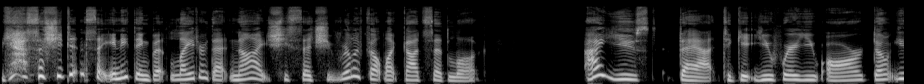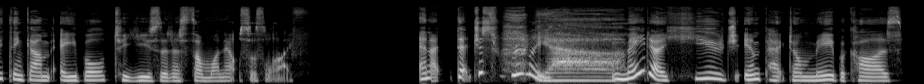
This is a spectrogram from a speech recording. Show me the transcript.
yeah, so she didn't say anything. But later that night, she said she really felt like God said, Look, I used that to get you where you are. Don't you think I'm able to use it in someone else's life? And I, that just really yeah. made a huge impact on me because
